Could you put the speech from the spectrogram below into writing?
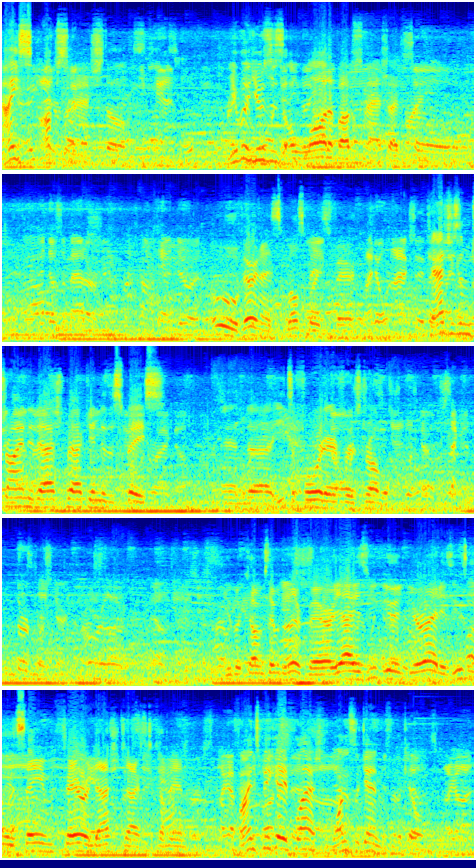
Nice up smash though. EuBa uses a lot of up smash, I So find. it doesn't matter. You can't do it. Ooh, very nice. Well spaced fair. I don't actually. Catches him trying to dash back into the space match. And uh, eats a forward air for his trouble. Second, third place character. Yeah. EuBa comes in with another fair. Yeah, he's, you're, you're right. He's using the same fair and dash attacks to come in. I got Finds PK. Flash once again for the kill. I got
